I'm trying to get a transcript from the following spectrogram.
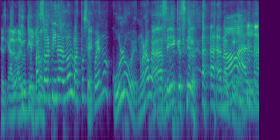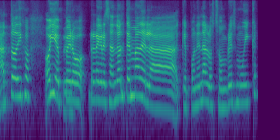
Es que algo, ¿Y qué pasó al final, no? El vato se fue, ¿no? Culo, güey. No era bueno. Ah, sí, que sí. no, al rato dijo, oye, pero regresando al tema de la que ponen a los hombres muy, ¿qué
